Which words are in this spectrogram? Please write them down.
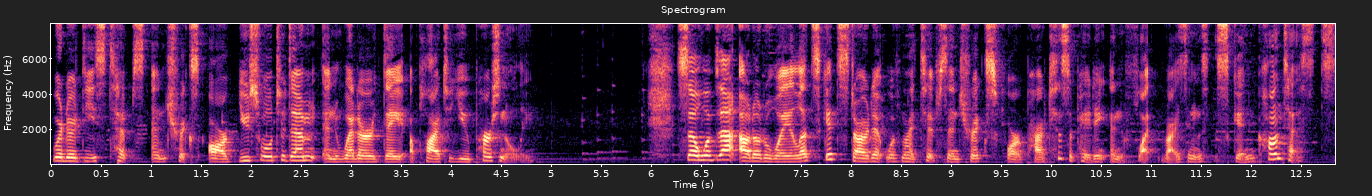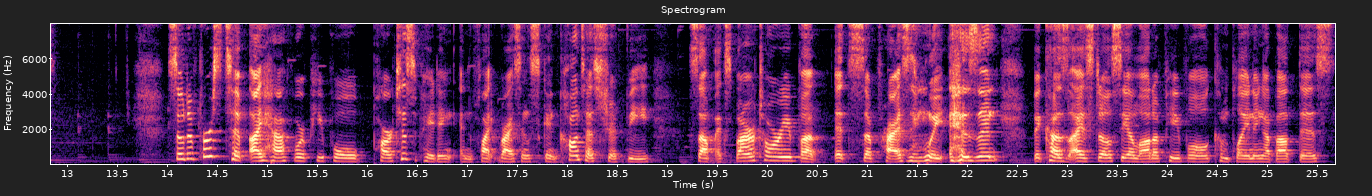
whether these tips and tricks are useful to them and whether they apply to you personally. So with that out of the way, let's get started with my tips and tricks for participating in Flight Rising skin contests. So the first tip I have for people participating in Flight Rising skin contests should be self-explanatory, but it surprisingly isn't because I still see a lot of people complaining about this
